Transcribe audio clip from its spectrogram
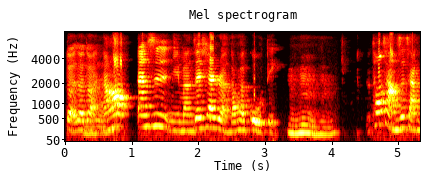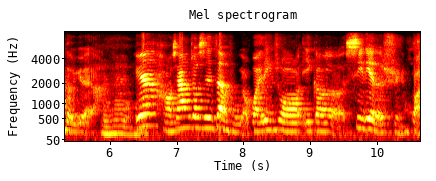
对对对，嗯然后但是你们这些人都会固定，嗯哼嗯通常是三个月啦。哼嗯哼，因为好像就是政府有规定说，一个系列的循环，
